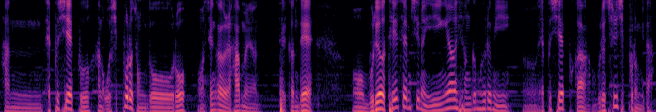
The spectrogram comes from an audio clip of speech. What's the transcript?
한 FCF 한 50% 정도로 어, 생각을 하면 될 건데 어, 무려 TSMC는 잉여 현금 흐름이 어, FCF가 무려 70%입니다.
